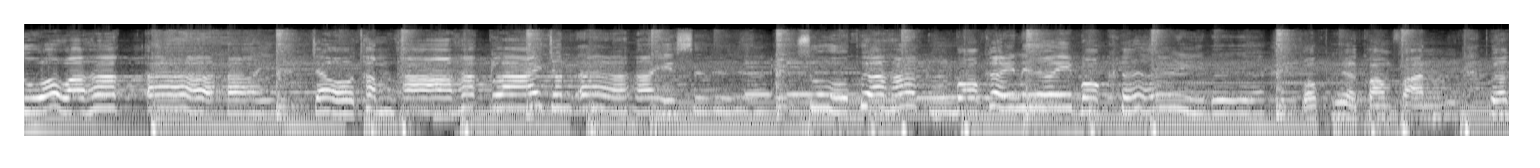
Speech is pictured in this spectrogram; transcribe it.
ตัวว่าฮักอาย เจ้าทำท่าฮักหลายจนอายเสือ สู้เพื่อฮักบอกเคยเหนื่อยบอกเคยเบื่อบอกเพื่อความฝัน เพื่อ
